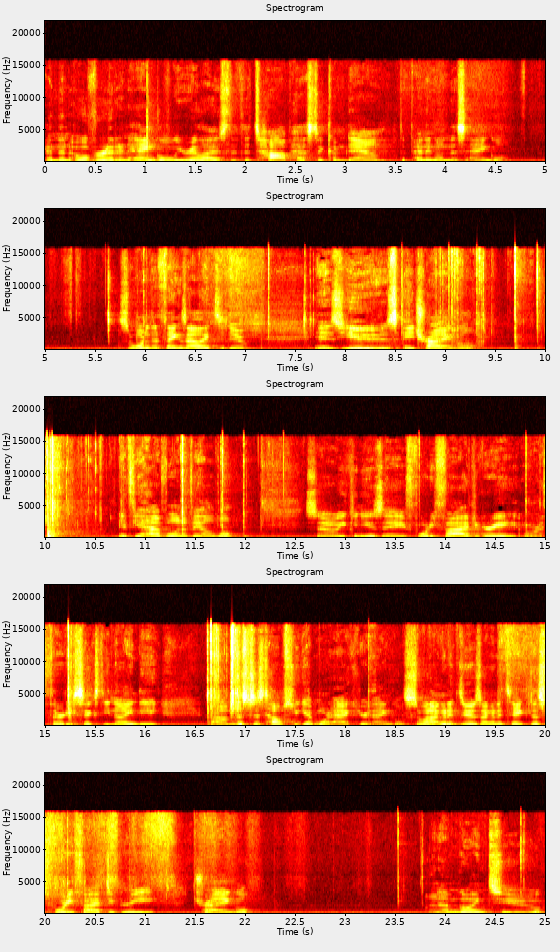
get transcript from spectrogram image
and then over at an angle, we realize that the top has to come down depending on this angle. So one of the things I like to do is use a triangle if you have one available. So you can use a 45 degree or a 30, 60, 90. Um, this just helps you get more accurate angles. So what I'm going to do is I'm going to take this 45 degree triangle and I'm going to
